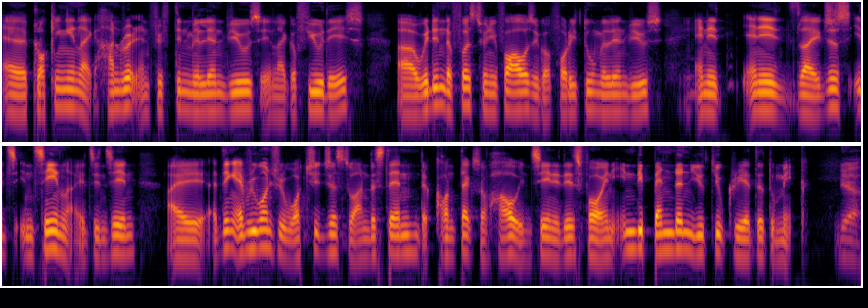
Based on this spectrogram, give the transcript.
uh, clocking in like 115 million views in like a few days. Uh, within the first 24 hours, it got 42 million views, and it and it's like just it's insane, like it's insane. I I think everyone should watch it just to understand the context of how insane it is for an independent YouTube creator to make. Yeah.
